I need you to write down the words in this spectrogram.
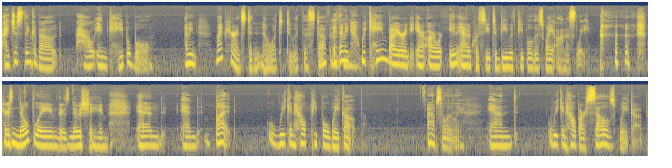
I just think about how incapable. I mean, my parents didn't know what to do with this stuff. I- I mean, we came by our, our inadequacy to be with people this way, honestly. there's no blame, there's no shame. And and but we can help people wake up Absolutely. and we can help ourselves wake up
